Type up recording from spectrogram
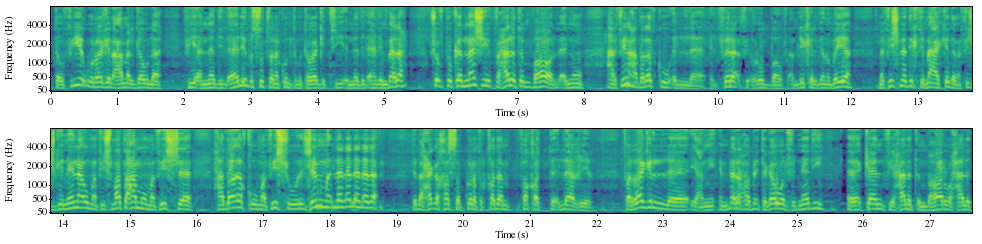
توفيق والراجل عمل جولة في النادي الأهلي. بالصدفة أنا كنت متواجد في النادي الأهلي امبارح. شفته كان ماشي في حالة انبهار لأنه عارفين حضراتكم الفرق في أوروبا وفي أمريكا الجنوبية. ما فيش نادي اجتماعي كده ما فيش جنينة وما فيش مطعم وما فيش حدائق وما فيش جيم لا لا لا لا, لا. تبقى حاجة خاصة بكرة القدم فقط لا غير. فالراجل آه، يعني امبارح بيتجول في النادي آه، كان في حالة انبهار وحالة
